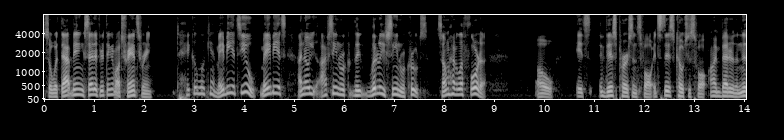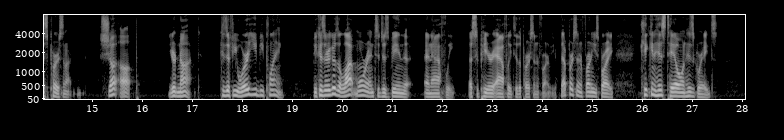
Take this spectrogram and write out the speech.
so with that being said, if you're thinking about transferring, take a look in. Maybe it's you. Maybe it's I know I've seen rec- they literally seen recruits. Some have left Florida. Oh, it's this person's fault. It's this coach's fault. I'm better than this person. I, shut up. You're not. Because if you were, you'd be playing. Because there goes a lot more into just being an athlete, a superior athlete to the person in front of you. That person in front of you is probably kicking his tail on his grades.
